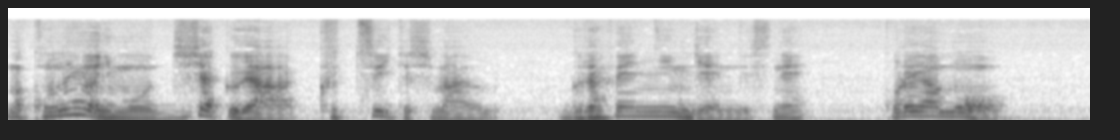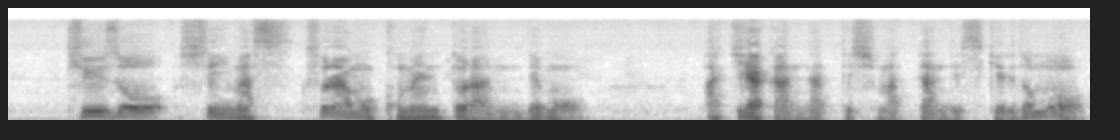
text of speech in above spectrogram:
まあ、このようにもう磁石がくっついてしまうグラフェン人間ですね。これがもう急増しています。それはもうコメント欄でも明らかになってしまったんですけれども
